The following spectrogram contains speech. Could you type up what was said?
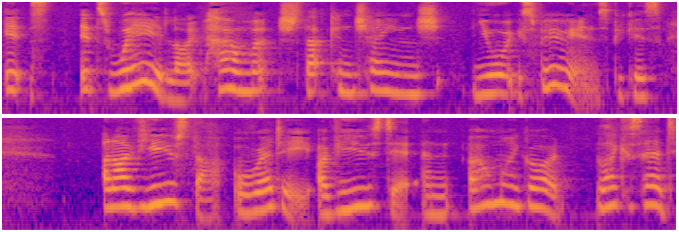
it's it's weird like how much that can change your experience because and I've used that already. I've used it and oh my god, like I said,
